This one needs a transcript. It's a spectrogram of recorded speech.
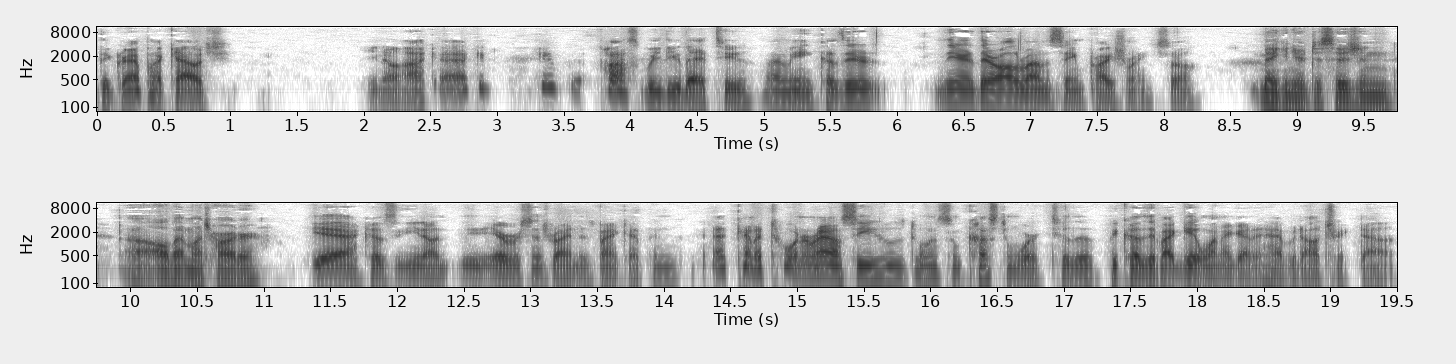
the grandpa couch, you know, I could could possibly do that too. I mean, because they're they're they're all around the same price range, so Making your decision uh, all that much harder. yeah. Because you know, ever since riding this bike, I've been kind of touring around, see who's doing some custom work to the. Because if I get one, I gotta have it all tricked out.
